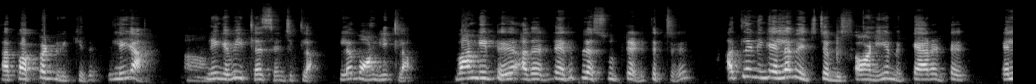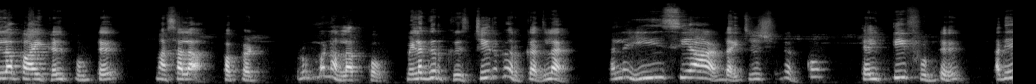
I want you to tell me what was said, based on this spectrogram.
பப்பட் விற்கிது இல்லையா? ஆ. நீங்க வீட்டில் செஞ்சுக்கலாம் இல்லை வாங்கிக்கலாம். வாங்கிட்டு அதை நெருப்பில் சுட்டு எடுத்துட்டு அதில் நீங்கள் எல்லா வெஜிடபிள்ஸ் ஆனியன் கேரட்டு எல்லா காய்கள் போட்டு மசாலா பப்பட் ரொம்ப நல்லா இருக்கும். மிளகு இருக்கு சீரகம் இருக்கு அதில். நல்ல ஈஸியாக டைஜஷன் இருக்கும். ஹெல்த்தி ஃபுட்டு அதே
